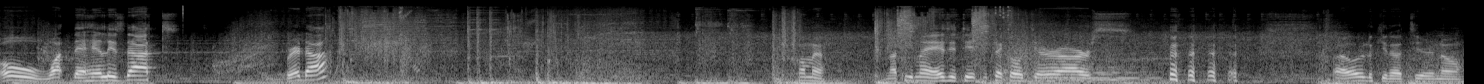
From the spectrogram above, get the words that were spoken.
Oh, what the hell is that? Brother? Come here. Not even hesitate to take out your arse. Ah, Alright, we're looking at here now.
